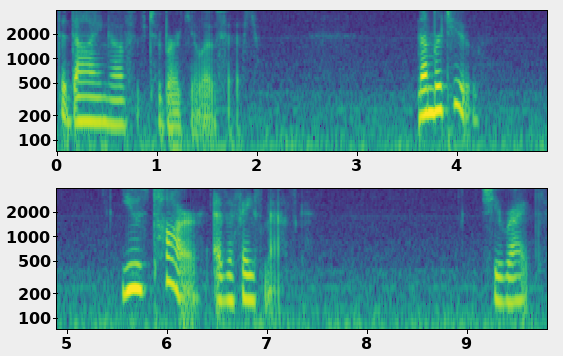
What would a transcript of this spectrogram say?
to dying of tuberculosis. Number two, Use tar as a face mask. She writes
